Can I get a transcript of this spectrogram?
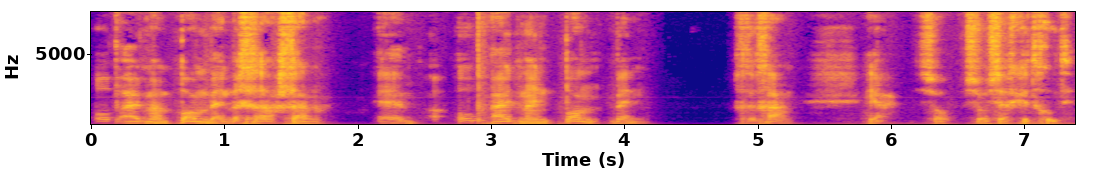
op uit mijn pan ben gegaan. Eh, op uit mijn pan ben gegaan. Ja, zo, zo zeg ik het goed.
